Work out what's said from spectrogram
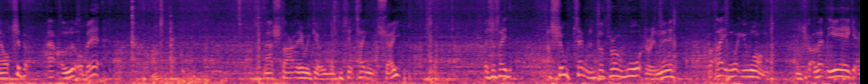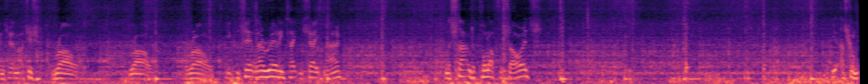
Now I'll tip it out a little bit. Now start, there we go, we can see it taking its shape. As I say, I'm so tempted to throw water in there, but that ain't what you want. You've just got to let the air get into it and not just roll, roll, roll. You can see it now really taking shape now. And they're starting to pull off the sides. Yeah, that's gone.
